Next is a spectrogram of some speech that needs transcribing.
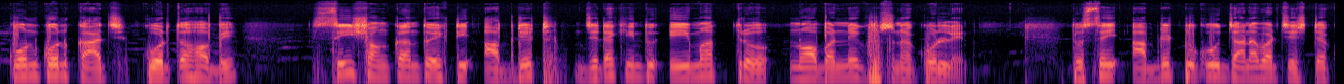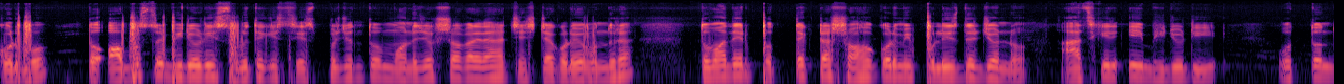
কোন কোন কাজ করতে হবে, সেই সংক্রান্ত একটি আপডেট যেটা কিন্তু এইমাত্র নবান্নে ঘোষণা করলেন। তো সেই আপডেটটুকু জানাবার চেষ্টা করব। তো অবশ্যই ভিডিওটি শুরু থেকে শেষ পর্যন্ত মনোযোগ সহকারে দেখার চেষ্টা করবে বন্ধুরা। তোমাদের প্রত্যেকটা সহকর্মী পুলিশদের জন্য আজকের এই ভিডিওটি অত্যন্ত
